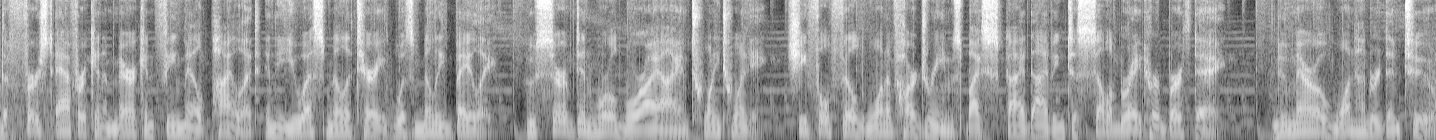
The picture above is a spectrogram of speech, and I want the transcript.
The first African-American female pilot in the U.S. military was Millie Bailey, who served in World War II in 2020. She fulfilled one of her dreams by skydiving to celebrate her birthday. Numero 102.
